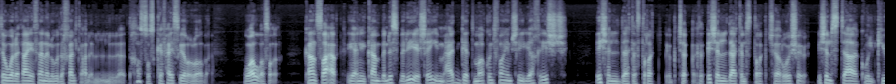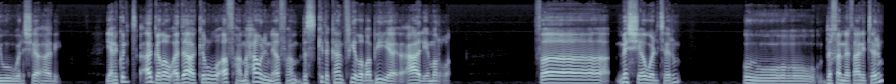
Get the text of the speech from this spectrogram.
تونا ثاني سنة لو دخلت على التخصص كيف حيصير الوضع؟ والله صار كان صعب. يعني كان بالنسبة لي شيء معقد ما كنت فاهم شيء. يا أخي إيش إيش ال data structure إيش ال data structure وإيش إيش ال stack وال queue والأشياء هذه؟ يعني كنت أقرأ وأذاكر وأفهم أحاول إني أفهم بس كذا كان في ضبابية عالية مرة. فمشي أول ترم ودخلنا ثاني ترم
